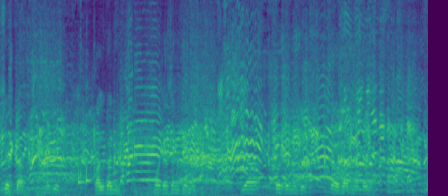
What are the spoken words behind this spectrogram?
शेकटा मधील पालकांनी मोठ्या संख्येने या स्पर्धेमध्ये सहभाग नोंदवला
